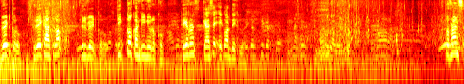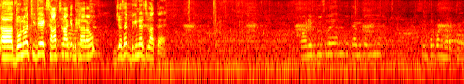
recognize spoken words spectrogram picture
वेट करो फिर एक हाथ चलाओ फिर वेट करो। किक को कंटिन्यू रखो। ठीक है फ्रेंड्स कैसे? एक और देख लो। तो फ्रेंड्स दोनों चीज़ें एक साथ चला के दिखा रहा हूँ। जैसे बिगिनर चलाता है। पानी भी दूसरा यार इनको केमिकल नहीं है। सिंपल पानी में रखा है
